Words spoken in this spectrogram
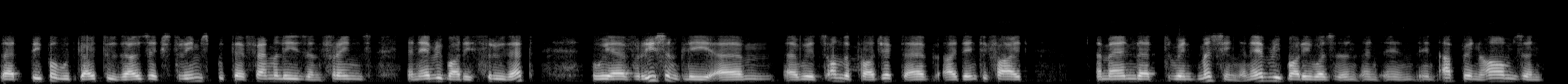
that people would go to those extremes, put their families and friends and everybody through that. We have recently, um, uh, it's on the project, have identified a man that went missing, and everybody was in, in, in up in arms and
